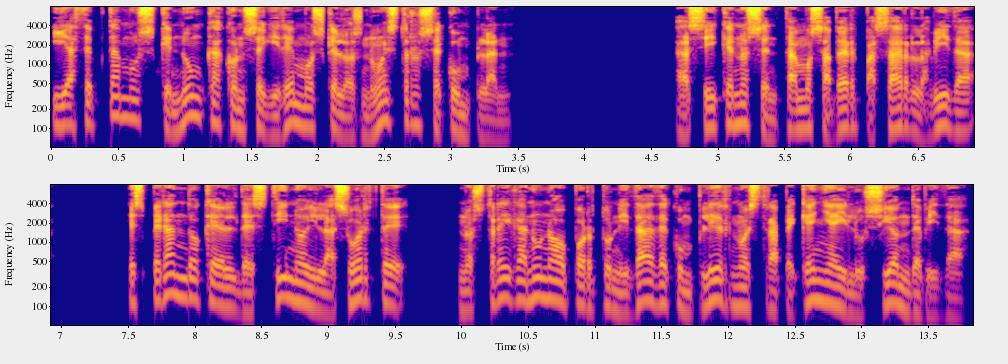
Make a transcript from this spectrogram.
y aceptamos que nunca conseguiremos que los nuestros se cumplan. Así que nos sentamos a ver pasar la vida, esperando que el destino y la suerte nos traigan una oportunidad de cumplir nuestra pequeña ilusión de vida.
